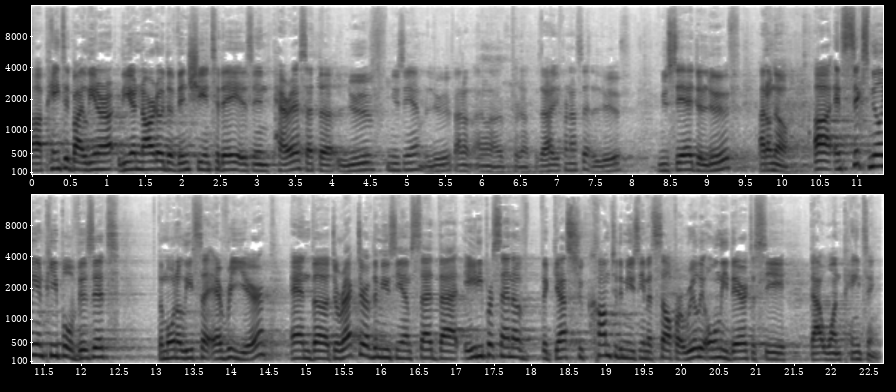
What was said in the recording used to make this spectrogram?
uh, painted by Leonardo da Vinci and today is in Paris at the Louvre Museum. Louvre, I don't, I don't know how to pronounce Is that how you pronounce it? Louvre? Musée de Louvre. I don't know. Uh, and six million people visit the Mona Lisa every year. And the director of the museum said that 80% of the guests who come to the museum itself are really only there to see that one painting.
